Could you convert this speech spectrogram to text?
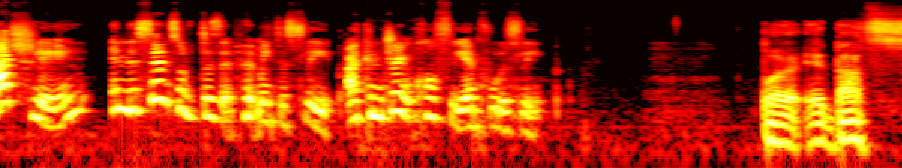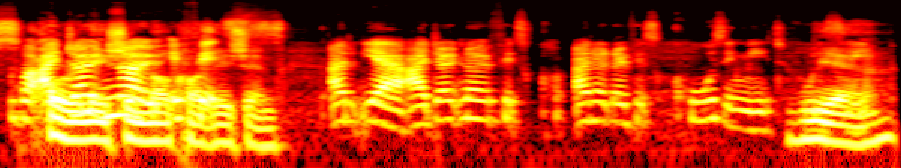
Actually, in the sense of does it put me to sleep, I can drink coffee and fall asleep. But it that's But I don't correlation, know not if causation. it's. I, yeah, I don't know if it's. I don't know if it's causing me to fall Yeah. asleep.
